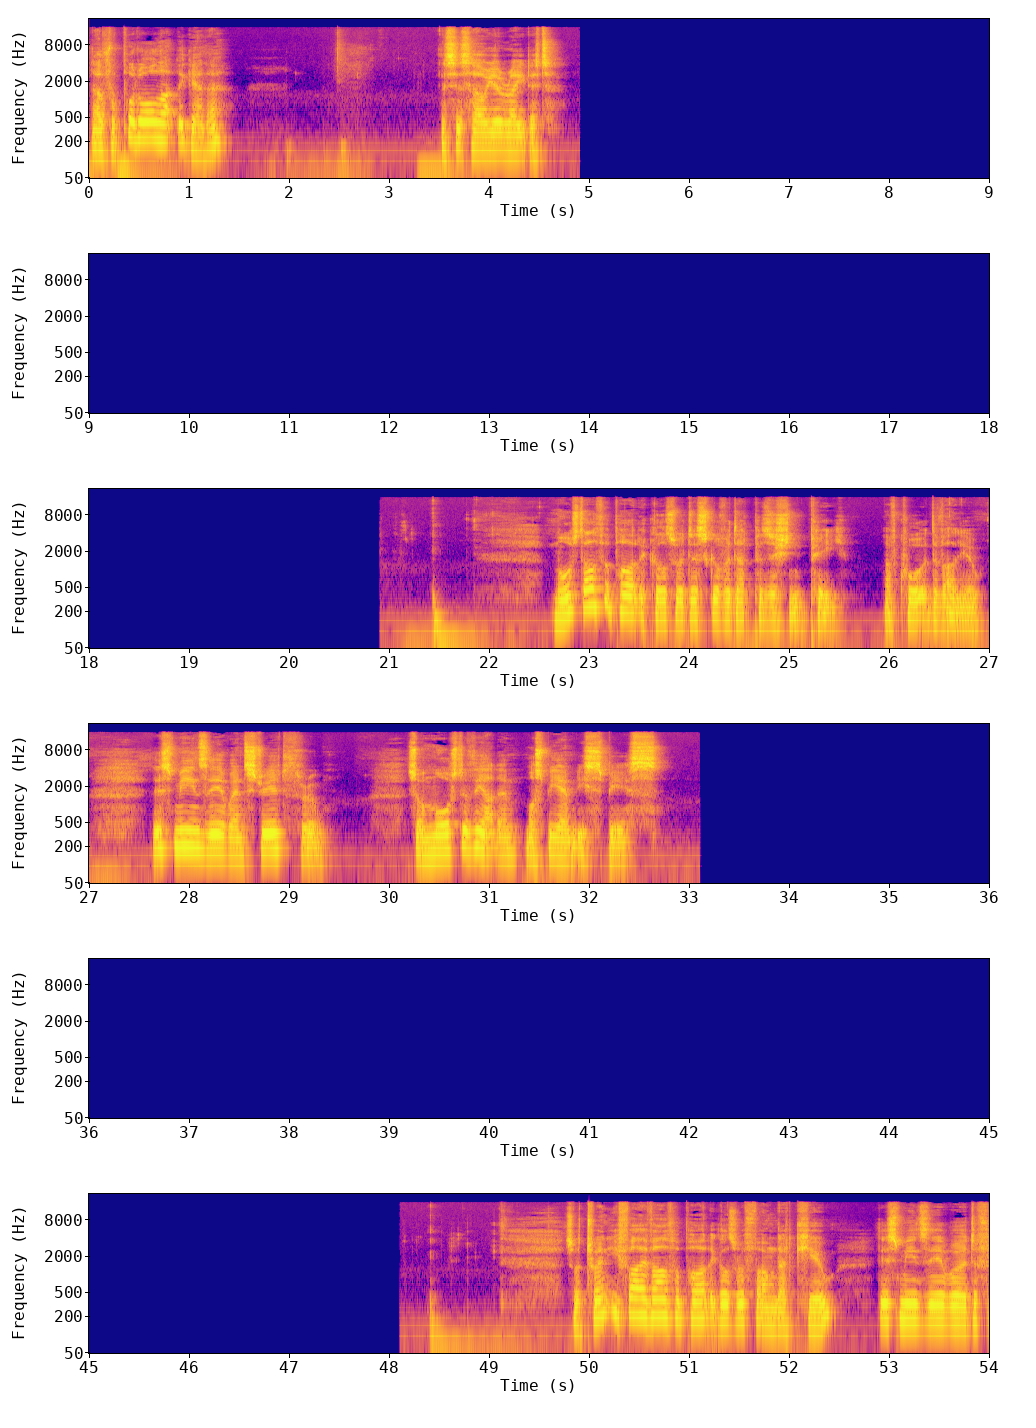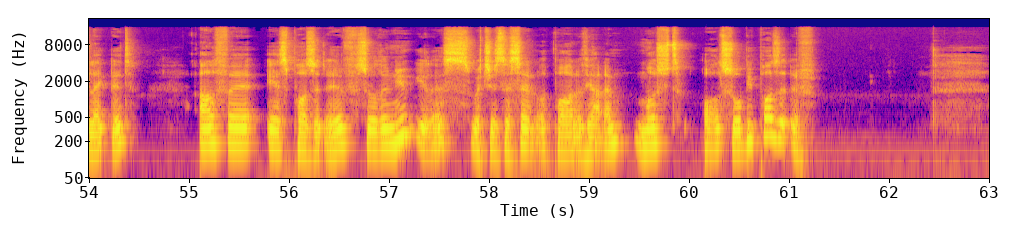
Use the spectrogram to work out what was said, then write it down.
Now if we put all that together, this is how you write it. Most alpha particles were discovered at position P. I've quoted the value. This means they went straight through, so most of the atom must be empty space. So 25 alpha particles were found at Q, this means they were deflected. Alpha is positive, so the nucleus, which is the central part of the atom, must also be positive.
